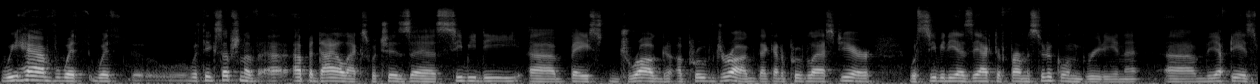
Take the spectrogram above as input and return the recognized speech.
we have with with with the exception of uh, Epidiolex, which is a CBD uh, based drug, approved drug that got approved last year, with CBD as the active pharmaceutical ingredient, uh, the FDA has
